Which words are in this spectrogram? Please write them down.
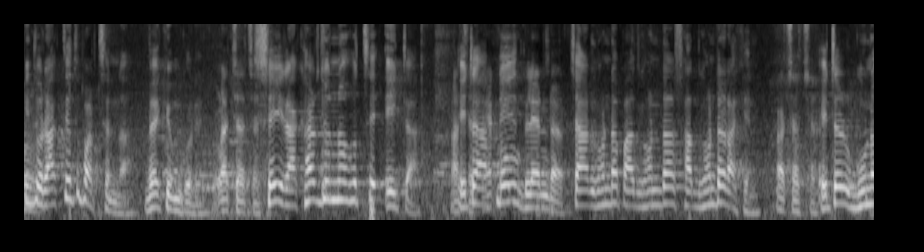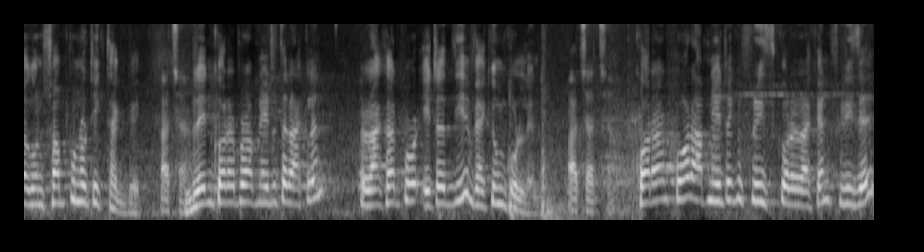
কিন্তু রাখতে তো পারছেন না ভ্যাকিউম করে। আচ্ছা আচ্ছা। সেই রাখার জন্য হচ্ছে এইটা। এটা আপনি ব্লেন্ডার চার ঘণ্টা পাঁচ ঘণ্টা সাত ঘণ্টা রাখেন। আচ্ছা আচ্ছা। এটার গুণাগুণ সম্পূর্ণ ঠিক থাকবে। আচ্ছা। ব্লেন্ড করার পর আপনি এটাতে রাখলেন রাখার পর এটা দিয়ে ভ্যাকিউম করলেন। আচ্ছা আচ্ছা। করার পর আপনি এটাকে ফ্রিজ করে রাখেন ফ্রিজে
